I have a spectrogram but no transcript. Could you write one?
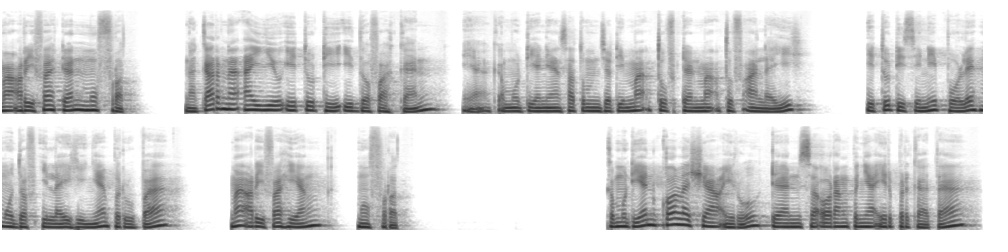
ma'rifah dan mufrad. Nah, karena ayu itu diidofahkan, ya, kemudian yang satu menjadi ma'tuf dan ma'tuf alaih, itu di sini boleh mudhaf ilaihinya berupa ma'rifah yang mufrad. Kemudian qala syairu dan seorang penyair berkata,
